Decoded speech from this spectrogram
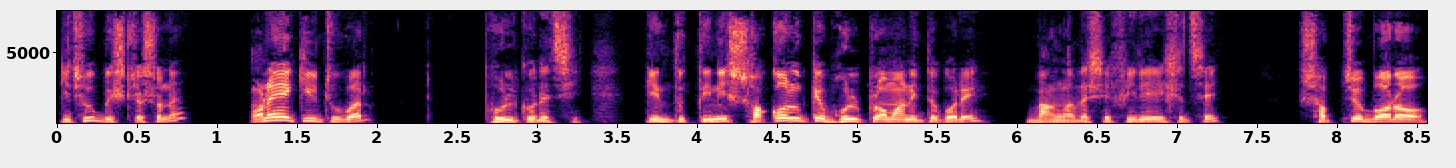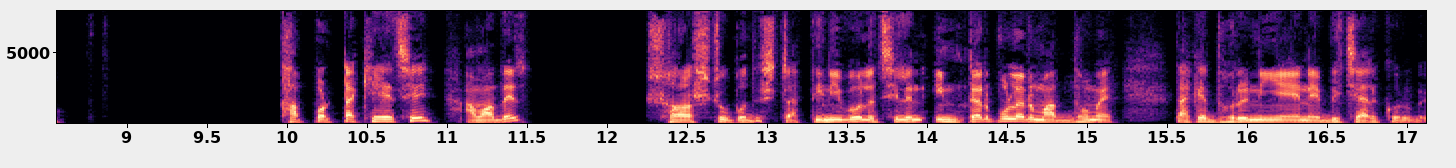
কিছু বিশ্লেষণে অনেক ইউটিউবার ভুল করেছি, কিন্তু তিনি সকলকে ভুল প্রমাণিত করে বাংলাদেশে ফিরে এসেছে। সবচেয়ে বড় থাপ্পড়টা খেয়েছে আমাদের স্বরাষ্ট্র উপদেষ্টা। তিনি বলেছিলেন, ইন্টারপোলের মাধ্যমে তাকে ধরে নিয়ে এনে বিচার করবে।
